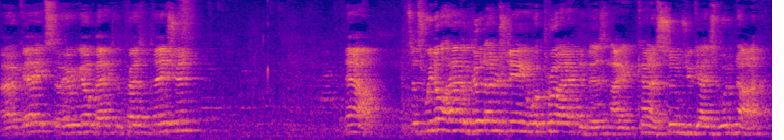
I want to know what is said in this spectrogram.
Okay, so here we go, back to the presentation. Now, since we don't have a good understanding of what proactive is, and I kind of assumed you guys would not,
